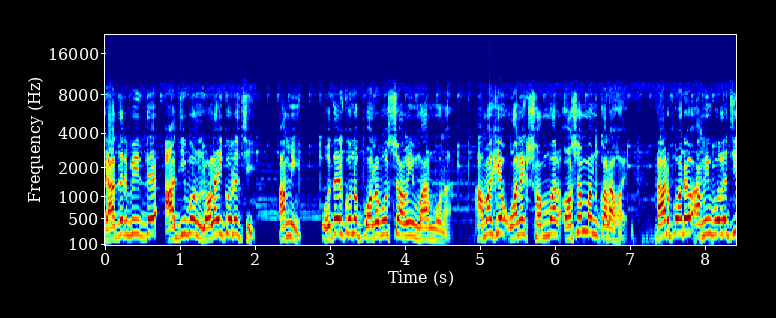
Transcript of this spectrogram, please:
যাদের বিরুদ্ধে আজীবন লড়াই করেছি আমি, ওদের কোনো পরামর্শ আমি মানব না। আমাকে অনেক সম্মান, অসম্মান করা হয়। তারপরেও আমি বলেছি,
